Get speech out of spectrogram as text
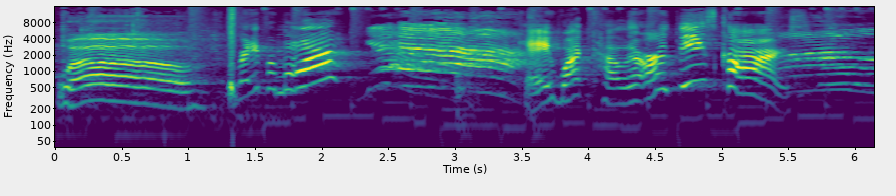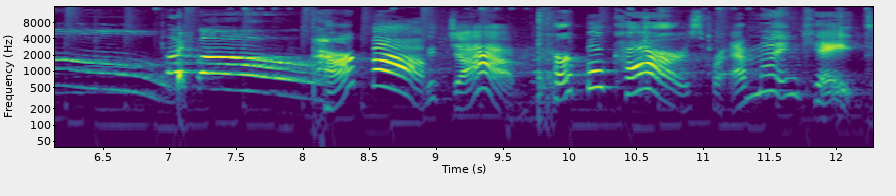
Whoa. Ready for more? Yeah! Okay, what color are these cars? Purple! Purple. Good job. Purple cars for Emma and Kate.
